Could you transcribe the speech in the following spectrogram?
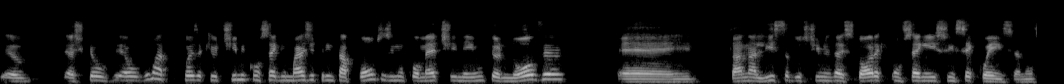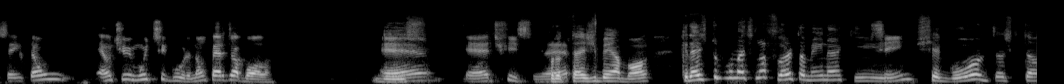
eu, acho que é alguma coisa que o time consegue mais de 30 pontos e não comete nenhum turnover. Está é, na lista dos times da história que conseguem isso em sequência. Não sei. Então, é um time muito seguro, não perde a bola. É, é difícil. É Protege bem a bola. Crédito para o Matt LaFleur também, né? Que Sim. chegou, acho que tá,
